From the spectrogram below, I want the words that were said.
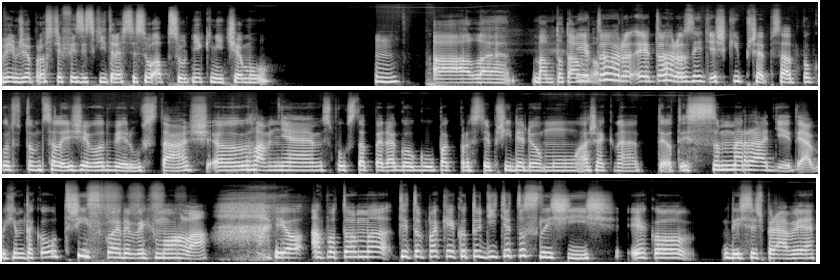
vím, že prostě fyzické tresty jsou absolutně k ničemu. Hmm ale mám to tam. Je to, hro, je to hrozně těžký přepsat, pokud v tom celý život vyrůstáš. Eh, hlavně spousta pedagogů pak prostě přijde domů a řekne, ty ty smradit, já bych jim takovou třískla, kdybych mohla. Jo, a potom ty to pak jako to dítě to slyšíš, jako když jsi právě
